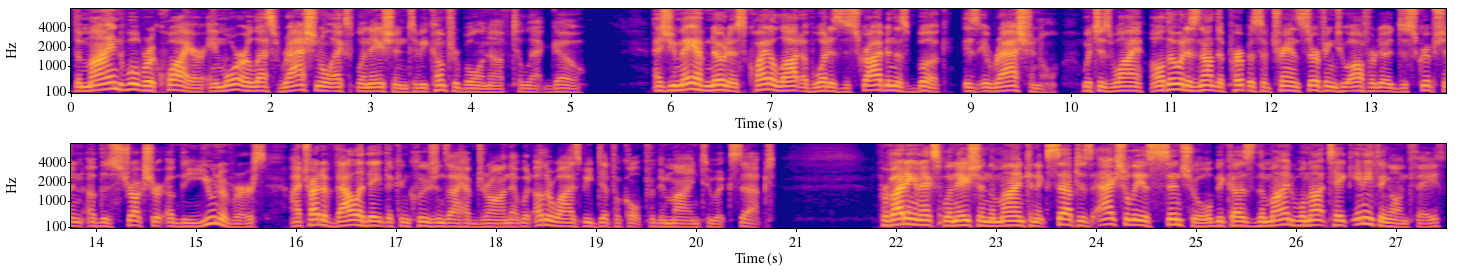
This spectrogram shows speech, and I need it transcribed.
the mind will require a more or less rational explanation to be comfortable enough to let go. As you may have noticed, quite a lot of what is described in this book is irrational, which is why, although it is not the purpose of transurfing to offer a description of the structure of the universe, I try to validate the conclusions I have drawn that would otherwise be difficult for the mind to accept. Providing an explanation the mind can accept is actually essential because the mind will not take anything on faith,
